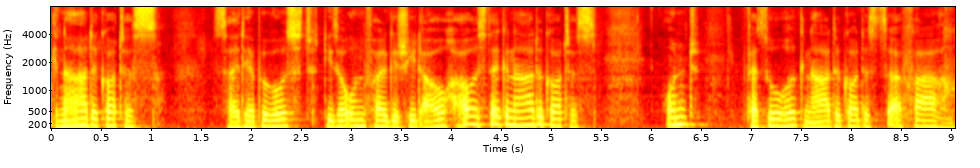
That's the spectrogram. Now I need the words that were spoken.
Gnade Gottes. Sei dir bewusst, dieser Unfall geschieht auch aus der Gnade Gottes. Und versuche Gnade Gottes zu erfahren.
